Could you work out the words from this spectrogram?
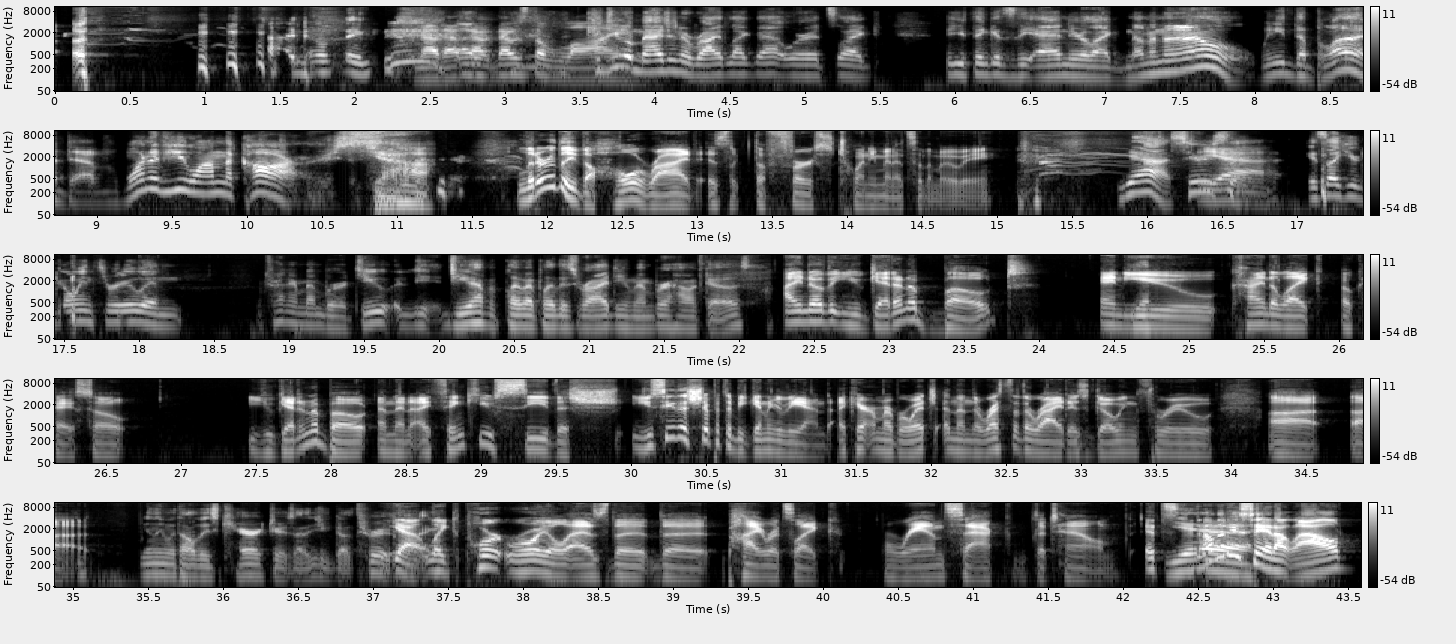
I don't think. No, that, that, that was the line. could you imagine a ride like that where it's like you think it's the end? You're like, no, no, no, no. We need the blood of one of you on the cars. Yeah. Literally, the whole ride is like the first 20 minutes of the movie. yeah. Seriously, Yeah. it's like you're going through and. Trying to remember. Do you do- do you have a play by play this ride? Do you remember how it goes? I know that you get in a boat and Yeah. you kind of like, okay, so you get in a boat and then I think you see the sh- you see the ship at the beginning or the end. I can't remember which. And then the rest of the ride is going through uh uh Dealing with all these characters as you go through. yeah, right? like Port Royal as the the pirates like ransack the town. It's yeah. now that I say it out loud,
